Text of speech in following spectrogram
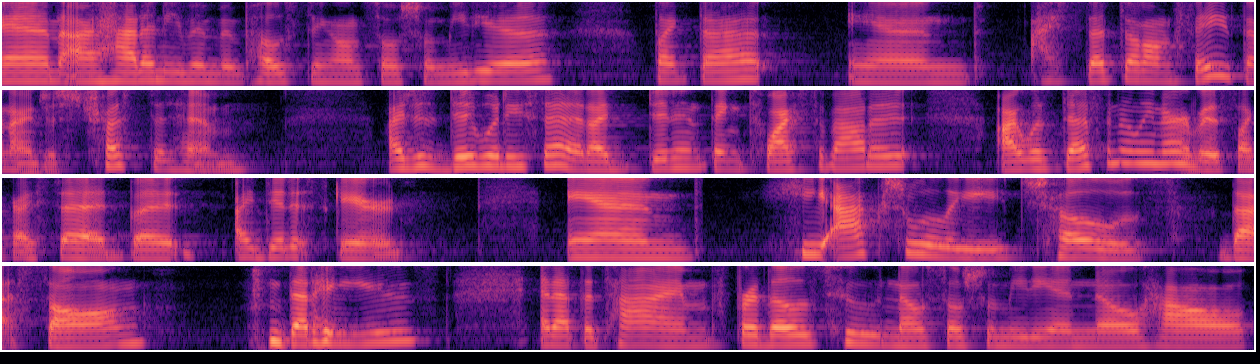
And I hadn't even been posting on social media like that. And I stepped out on faith and I just trusted him. I just did what he said. I didn't think twice about it. I was definitely nervous, like I said, but I did it scared. And he actually chose that song that I used. And at the time, for those who know social media and know how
